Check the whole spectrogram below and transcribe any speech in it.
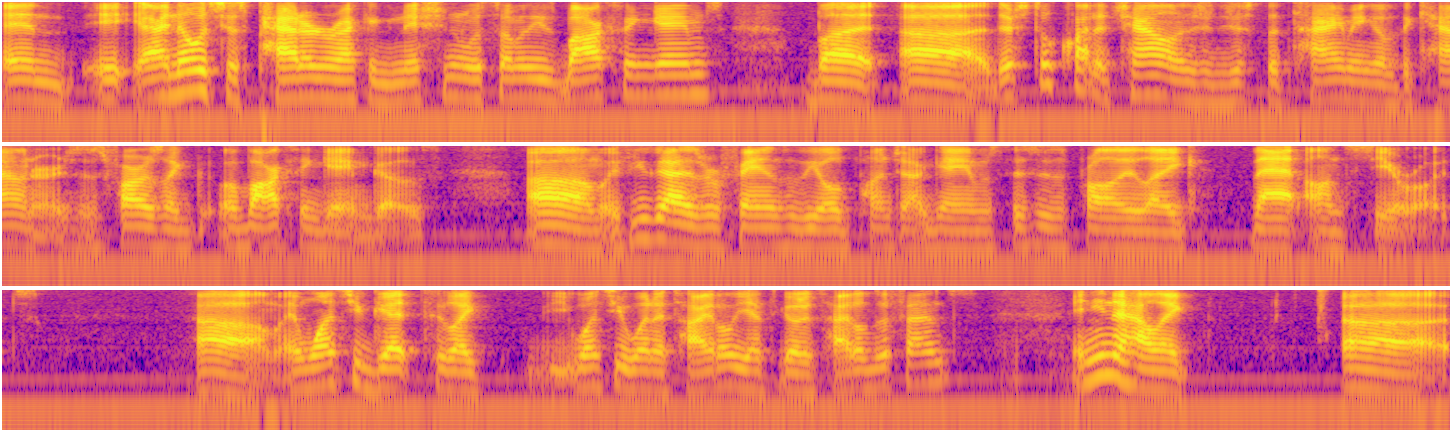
And it, I know it's just pattern recognition with some of these boxing games, but uh, there's still quite a challenge in just the timing of the counters as far as like a boxing game goes. Um, if you guys were fans of the old Punch Out games, this is probably like that on steroids. Um, and once you get to like, once you win a title, you have to go to title defense, and you know how like uh,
